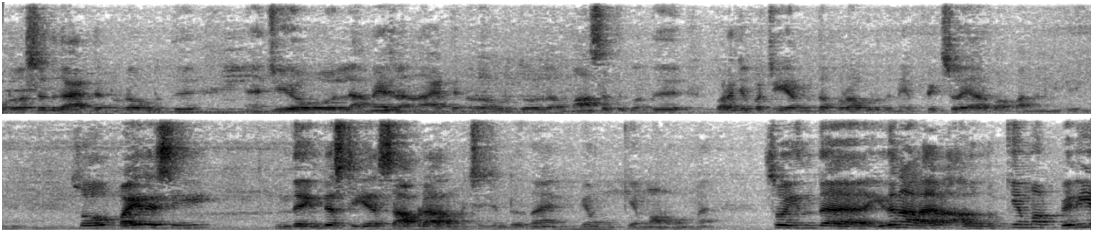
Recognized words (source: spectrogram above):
ஒரு வருஷத்துக்கு ஆயிரத்தி எட்நூறுவா கொடுத்து ஜியோவோ இல்லை அமேசான் ஆயிரத்தி எட்நூறுவா கொடுத்தோ இல்லை மாதத்துக்கு வந்து குறைஞ்சபட்சம் இரநூத்தம்பது ரூபா கொடுத்து நெட்ஃப்ளிக்ஸோ யார் பார்ப்பாங்கன்னு நினைக்கிறீங்க? ஸோ பைரசி இந்த இண்டஸ்ட்ரியை சாப்பிட ஆரம்பிச்சிச்சுன்றது தான் மிக முக்கியமான உண்மை. ஸோ இந்த இதனால் அது முக்கியமாக பெரிய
